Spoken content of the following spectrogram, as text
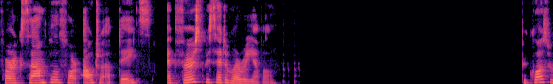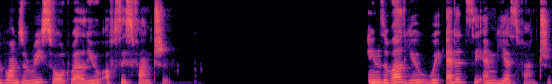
for example, for auto updates. At first, we set a variable. because we want the result value of this function. In the value, we added the MBS function.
